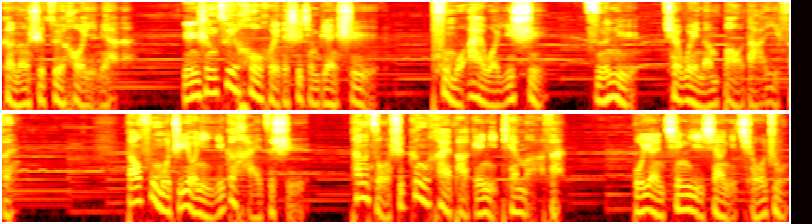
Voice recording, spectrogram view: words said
可能是最后一面了。人生最后悔的事情便是，父母爱我一世，子女却未能报答一分。当父母只有你一个孩子时，他们总是更害怕给你添麻烦，不愿轻易向你求助。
